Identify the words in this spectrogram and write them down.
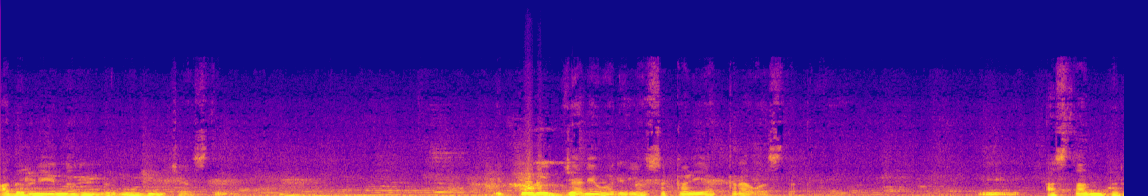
आदरणीय नरेंद्र मोदींच्या हस्ते. एकोणीस जानेवारीला सकाळी अकरा वाजता हस्तांतर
